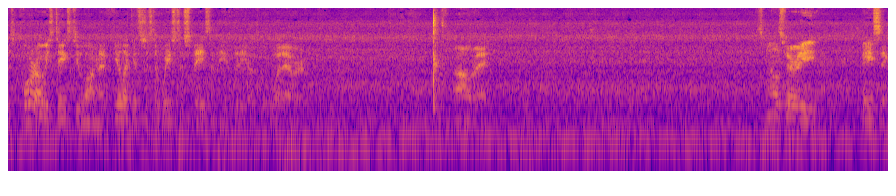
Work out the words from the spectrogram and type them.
This pour always takes too long, and I feel like it's just a waste of space in these videos, but whatever. Alright. Smells very basic.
